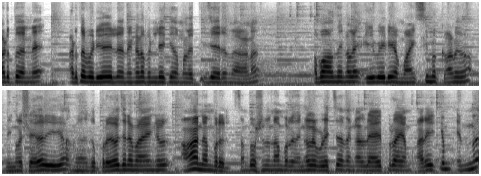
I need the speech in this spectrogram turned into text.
അടുത്ത് തന്നെ അടുത്ത വീഡിയോയിൽ നിങ്ങളുടെ മുന്നിലേക്ക് നമ്മൾ എത്തിച്ചേരുന്നതാണ്. അപ്പോൾ നിങ്ങൾ ഈ വീഡിയോ മാക്സിമം കാണുക നിങ്ങൾ ഷെയർ ചെയ്യുക. നിങ്ങൾക്ക് പ്രയോജനമായെങ്കിൽ ആ നമ്പറിൽ സന്തോഷിന്റെ നമ്പറിൽ നിങ്ങൾ വിളിച്ച് നിങ്ങളുടെ അഭിപ്രായം അറിയിക്കും എന്ന്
